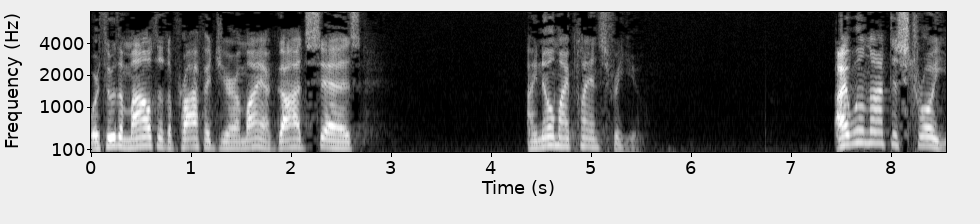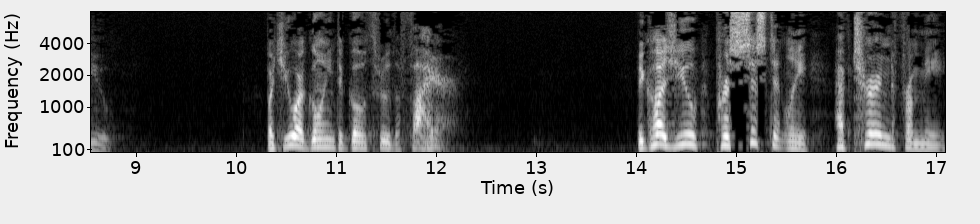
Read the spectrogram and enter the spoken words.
Where through the mouth of the prophet Jeremiah, God says, I know my plans for you. I will not destroy you, but you are going to go through the fire. Because you persistently have turned from me,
